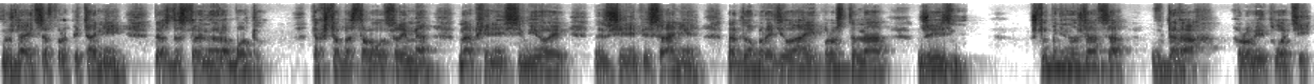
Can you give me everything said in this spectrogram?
нуждается в пропитании, даст достойную работу – так, чтобы оставалось время на общение с семьей, на изучение Писания, на добрые дела и просто на жизнь, чтобы не нуждаться в дарах крови и плоти,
